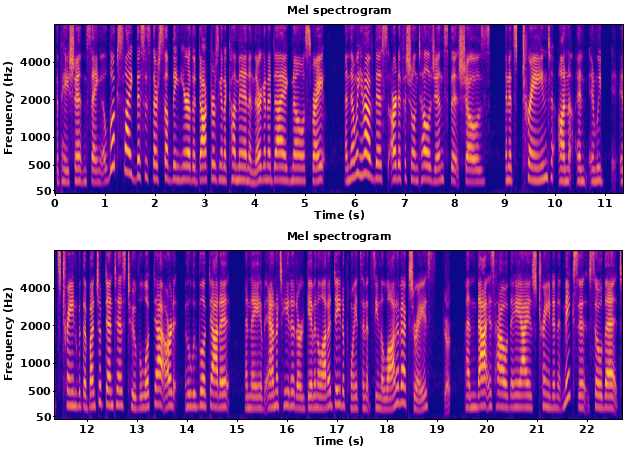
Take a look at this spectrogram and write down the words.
the patient and saying it looks like this is there's something here. The doctor's going to come in and they're going to diagnose, right? And then we have this artificial intelligence that shows and it's trained on and, and we it's trained with a bunch of dentists who've looked at art who've looked at it and they have annotated or given a lot of data points and it's seen a lot of x-rays Okay. And that is how the AI is trained. And it makes it so that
